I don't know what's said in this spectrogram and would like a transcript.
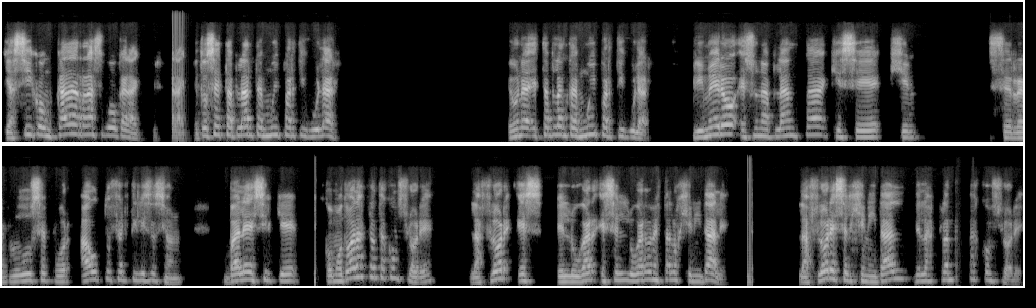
y así con cada rasgo o carácter. Entonces esta planta es muy particular. esta planta es muy particular. Primero, es una planta que se, se reproduce por autofertilización. Vale decir que, como todas las plantas con flores, la flor es el lugar, es el lugar donde están los genitales. La flor es el genital de las plantas con flores.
